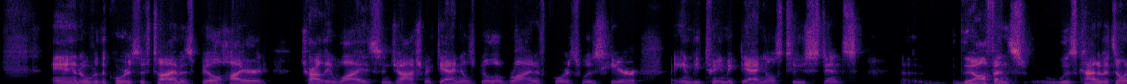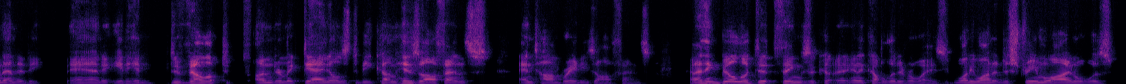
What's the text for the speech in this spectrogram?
And over the course of time, as Bill hired Charlie Weis and Josh McDaniels, Bill O'Brien, of course, was here in between McDaniels' two stints. Uh, the offense was kind of its own entity, and it had developed under McDaniels to become his offense and Tom Brady's offense. And I think Bill looked at things in a couple of different ways. One, he wanted to streamline what was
